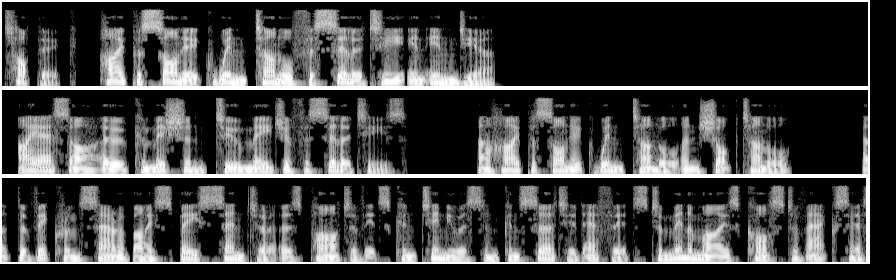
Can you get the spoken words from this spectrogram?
Topic Hypersonic Wind Tunnel Facility in India ISRO commissioned two major facilities a hypersonic wind tunnel and shock tunnel at the Vikram Sarabhai Space Center as part of its continuous and concerted efforts to minimize cost of access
